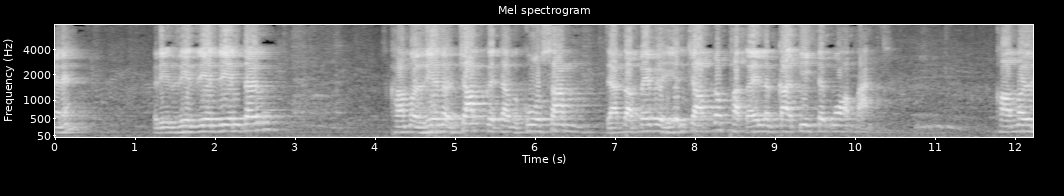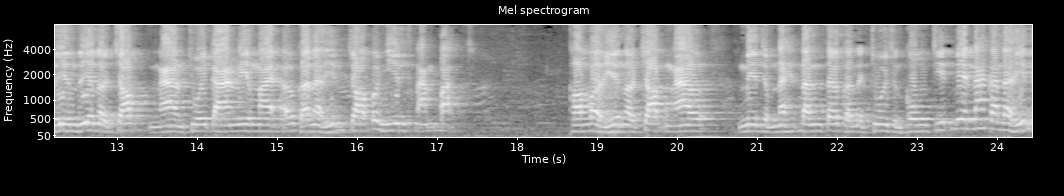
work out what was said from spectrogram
ឃើញទេ រៀនរៀនរៀនរៀនទៅខំមករៀនឲ្យចប់គឺថាបកួសំតែដល់ពេលវារៀនចប់ទៅផឹកអីលំកើតទីទឹកងាប់បាត់ខំមករៀនរៀនឲ្យចប់ងានជួយការងារម៉ែឪគ្រាន់តែរៀនចប់ទៅញៀនឆ្នាំបាត់ខំមករៀនឲ្យចប់ងាលមានចំណេះដឹងទៅគ្រាន់តែជួយសង្គមជាតិមានណាគ្រាន់តែរៀន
